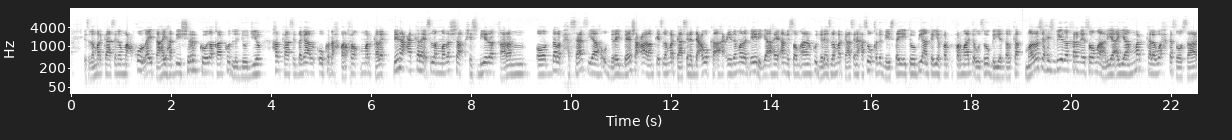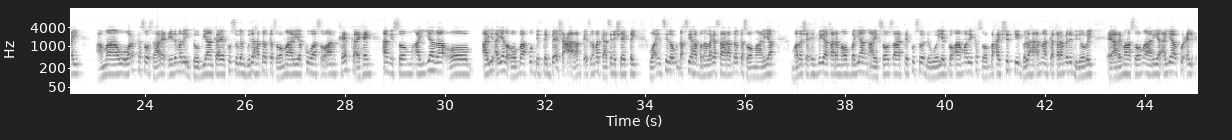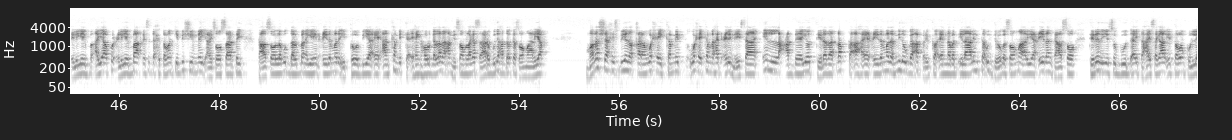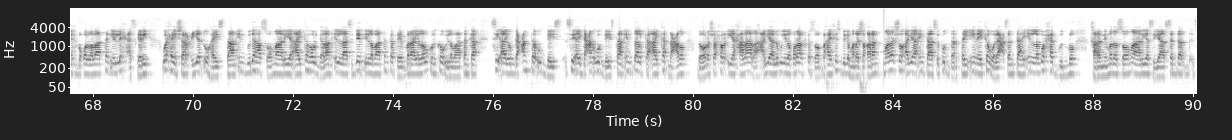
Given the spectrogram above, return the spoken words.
islamarkaasina macquul ay tahay haddii shirarkooda qaarkood la joojiyo halkaasi dagaal uu ka dhex qarxo mar kale dhinaca kale isla madasha xisbiyada qaran oo dalab xasaasi ah u diray beesha caalamka islamarkaasina dacwo ka ah ciidamada dheeriga ah ee amisom aanan ku jirin islamarkaasina xasuuq kaga geystay etoobiyaanka iyo farmaajo uu soo geliya dalka. Madasha xisbiyada qaran ee soomaaliya ayaa mar kale wax ka soo saaray ama warar ka soo saaray ciidamada etoobiyaanka ee ku sugan gudaha dalka soomaaliya kuwaas oo aan qayb ka ahayn amisom iyada oo iyada oo baaq u dirtay beesha caalamka islamarkaasina sheegtay waa in sida ugu dhaqsiyaha badan laga saaraa dalka soomaaliya madasha xisbiga qaran oo bayaan ay soo saartay ku soo dhoweeyey go'aamadii ka soo baxay shirkii golaha ammaanka qaramada midoobay ee arrimaha soomaaliya ayaa ku celceliyey ayaa ku celiyey baaqi saddex iyo tobankii bishii may ay soo saartay taasoo lagu dalbanayay in ciidamada etoobiya ee aan ka midka ahayn howlgallada amisom laga saaro gudaha dalka soomaaliya madasha xisbiyada qaran waxay ka mid waxay ka mahad celinaysaa in la caddeeyo tirada dhabta ah ee ciidamada midowda africa ee nabad ilaalinta u jooga soomaaliya ciidankaasoo tiradiisu guud ay tahay sagaal iyo toban kun lix boqol labaatan iyo lix askari. Waxay sharciyad u haystaan in gudaha soomaaliya ay ka howlgalaan ilaa siddeed iyo labaatanka februaayo laba kun kow iyo labaatanka si ay gacanta u si ay gacan uga geystaan in dalka ay ka dhacdo. Doorasho xor iyo xalaal ah ayaa lagu yidhi qoraalka ka soo baxay xisbiga madasha qaran. Madashu ayaa intaasi ku dartay inay ka walaacsan tahay in lagu xadgudbo qarannimada soomaaliya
